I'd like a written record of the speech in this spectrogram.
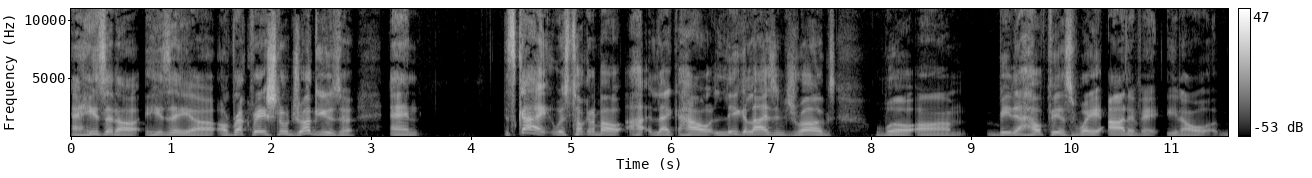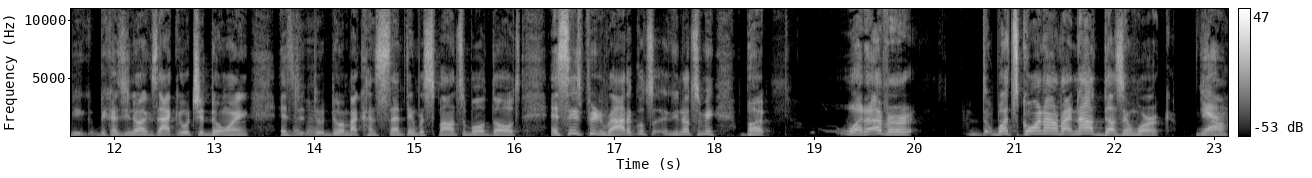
and he's a uh, he's a uh, a recreational drug user, and this guy was talking about how, like how legalizing drugs will um be the healthiest way out of it, you know, because you know exactly what you're doing. It's Mm-hmm. do, doing by consenting responsible adults. It seems pretty radical, to, you know, to me. But whatever, th- what's going on right now doesn't work. You Yeah. know,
